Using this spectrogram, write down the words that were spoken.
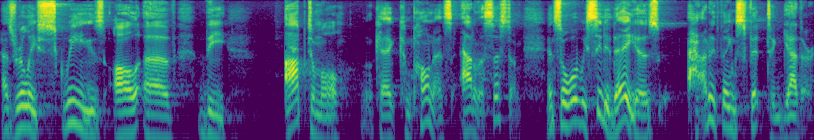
has really squeezed all of the optimal okay, components out of the system. And so what we see today is how do things fit together?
